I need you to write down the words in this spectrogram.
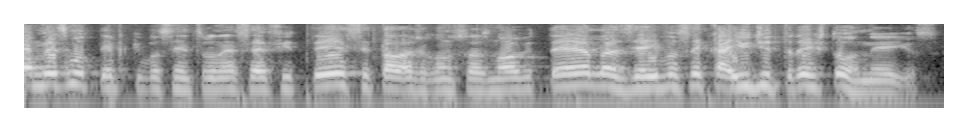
ao mesmo tempo que você entrou nessa FT, você tá lá jogando suas nove telas, e aí você caiu de três torneios.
